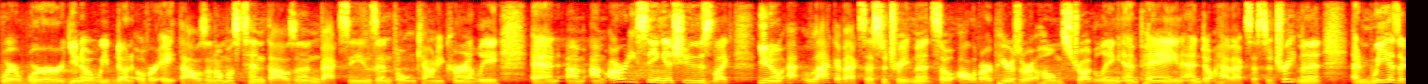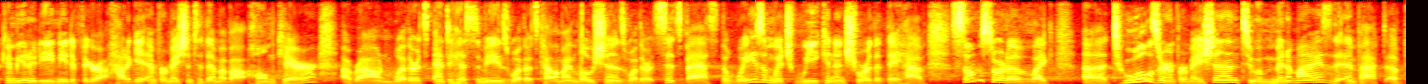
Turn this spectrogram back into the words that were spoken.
where we're, you know, we've done over 8,000, almost 10,000 vaccines in Fulton County currently. And um, I'm already seeing issues like, you know, lack of access to treatment. So all of our peers are at home struggling and pain and don't have access to treatment. And we as a community need to figure out how to get information to them them about home care, around whether it's antihistamines, whether it's calamine lotions, whether it's sitz baths, the ways in which we can ensure that they have some sort of like uh, tools or information to minimize the impact of,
